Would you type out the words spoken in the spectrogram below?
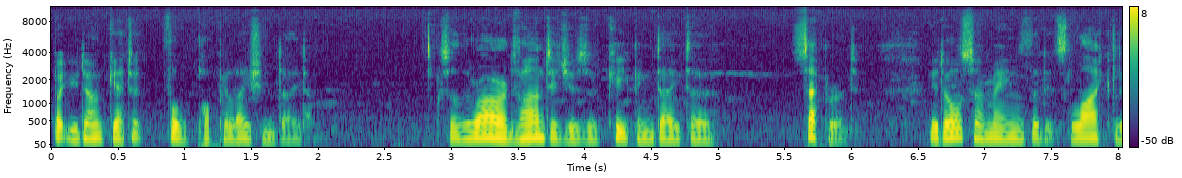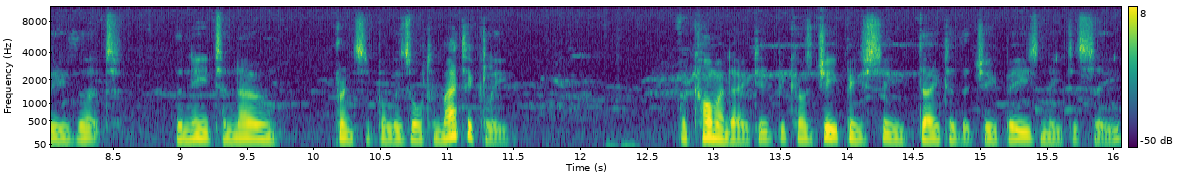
but you don't get full population data. So there are advantages of keeping data separate. It also means that it's likely that the need to know principle is automatically accommodated because GPs see data that GPs need to see.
